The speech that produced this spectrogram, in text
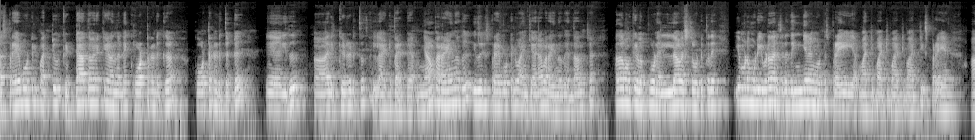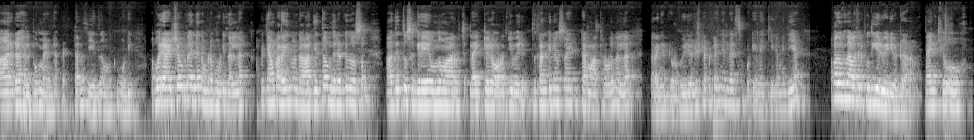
സ്പ്രേ ബോട്ടിൽ പറ്റു കിട്ടാത്തവരൊക്കെ ആണെന്നുണ്ടെങ്കിൽ കോട്ടൺ എടുക്കുക. കോട്ടൺ എടുത്തിട്ട് ഇത് ലിക്വിഡ് എടുത്ത് നല്ലതായിട്ട് പുരട്ടുക. ഞാൻ പറയുന്നത് ഇതൊരു സ്പ്രേ ബോട്ടിൽ വാങ്ങിക്കാനാണ് പറയുന്നത്. എന്താണെന്ന് വെച്ചാൽ അത് നമുക്ക് എളുപ്പമാണ്. എല്ലാ വശത്തോട്ടും ഇപ്പോൾ നമ്മുടെ മുടി ഇവിടെ നരച്ചിട്ട് ഇങ്ങനെ അങ്ങോട്ട് സ്പ്രേ ചെയ്യാം. മാറ്റി മാറ്റി മാറ്റി മാറ്റി സ്പ്രേ ചെയ്യാം. ആരുടെ ഹെൽപ്പും വേണ്ട. പെട്ടെന്ന് ചെയ്ത് നമുക്ക് മുടി. അപ്പോൾ ഒരാഴ്ച കൊണ്ട് തന്നെ നമ്മുടെ മുടി നല്ല അപ്പം ഞാൻ പറയുന്നുണ്ട് ആദ്യത്തെ ഒന്ന് രണ്ട് ദിവസം ആദ്യത്തെ ദിവസം ഗ്രേ ഒന്ന് മാറി ലൈറ്റ് ഒരു ഓറഞ്ച് വരും. ഇത് കണ്ടിന്യൂസ് ആയിട്ട് ഇട്ടാൽ മാത്രമുള്ളൂ നല്ല ഇറങ്ങിയിട്ടുള്ളൂ വീഡിയോ ഇഷ്ടപ്പെട്ടു കഴിഞ്ഞാൽ എല്ലാവരും സപ്പോർട്ട് ചെയ്യുക ലൈക്ക് ചെയ്യുക കമന്റ് ചെയ്യുക. അപ്പോൾ നമുക്ക് നാളത്തെ ഒരു പുതിയൊരു വീഡിയോ ഇട്ട് കാണാം. താങ്ക്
